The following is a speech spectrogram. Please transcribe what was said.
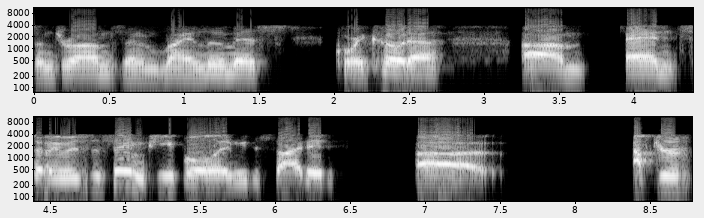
on drums, and Ryan Loomis, Corey Coda. Um, and so it was the same people, and we decided uh, after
